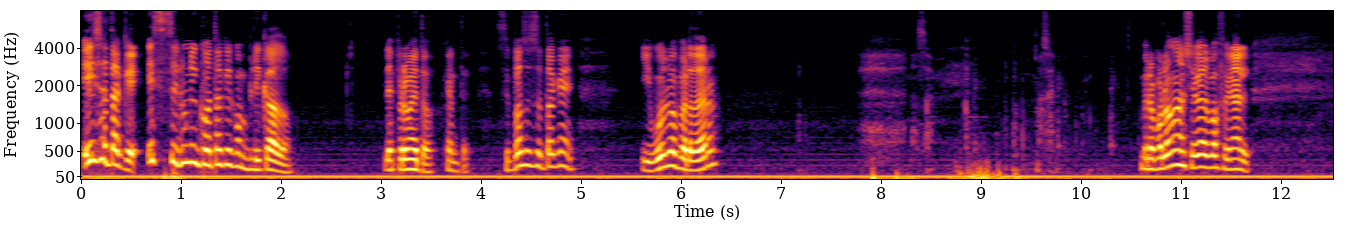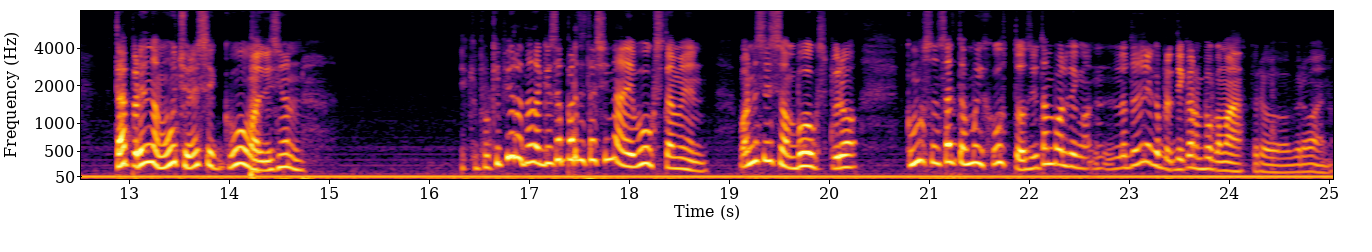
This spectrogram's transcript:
ese ataque. Ese es el único ataque complicado. Les prometo, gente. Si paso ese ataque y vuelvo a perder, Pero por lo menos llegué al boss final. Estás perdiendo mucho en ese cubo, maldición. Es que ¿por qué pierdo tanto? Que esa parte está llena de bugs también. Bueno, no sé si son bugs, pero... Como son saltos muy justos. Yo tampoco lo tengo... Lo tendría que practicar un poco más, pero, pero bueno.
